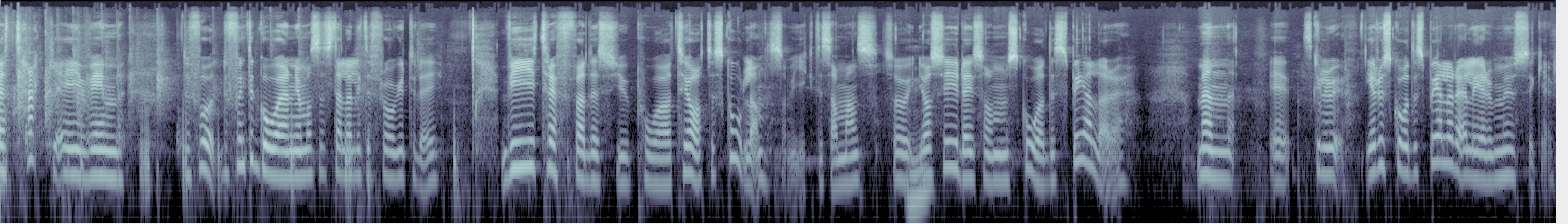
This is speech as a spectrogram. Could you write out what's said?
Mycket. Tack Eivind. Du får, du får inte gå än, jag måste ställa lite frågor till dig. Vi träffades ju på teaterskolan som vi gick tillsammans. Så Mm. jag ser ju dig som skådespelare. Men eh, skulle du, är du skådespelare eller är du musiker?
